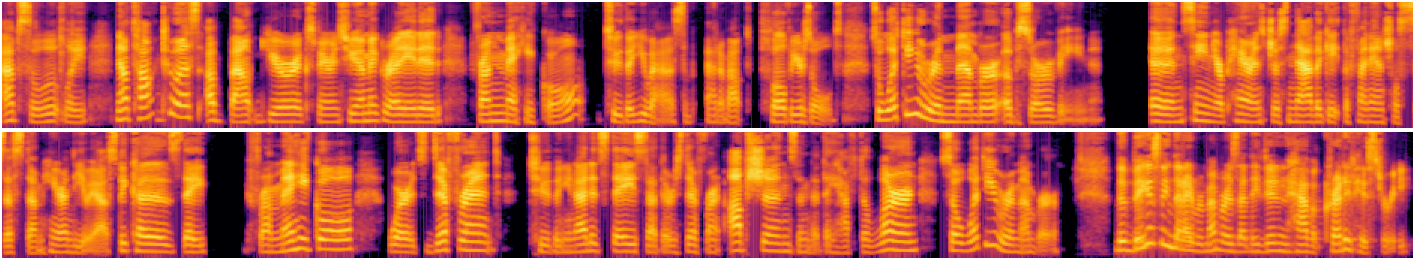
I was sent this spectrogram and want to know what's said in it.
Absolutely. Now, talk to us about your experience. You immigrated from Mexico to the US at about 12 years old. So, what do you remember observing and seeing your parents just navigate the financial system here in the US? Because they, from Mexico, where it's different, to the United States, that there's different options and that they have to learn. So, what do you remember? The biggest thing that I remember is that they didn't have a credit history.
